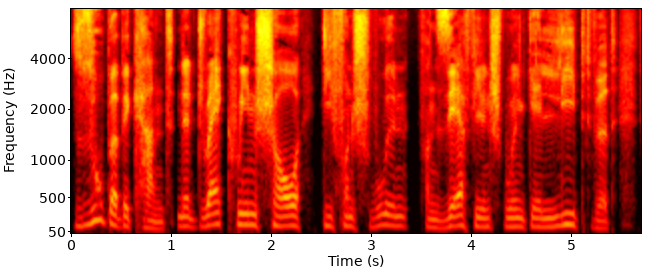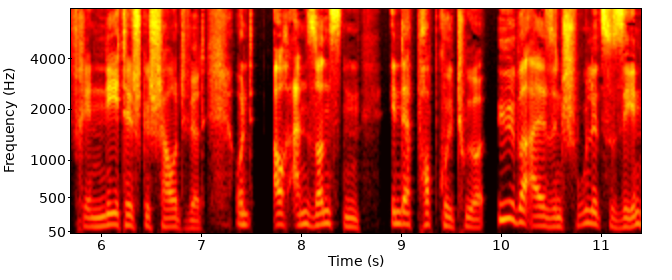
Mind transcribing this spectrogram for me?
super bekannt. Eine Drag Queen Show, die von Schwulen, von sehr vielen Schwulen geliebt wird, frenetisch geschaut wird. Und auch ansonsten in der Popkultur, überall sind Schwule zu sehen.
